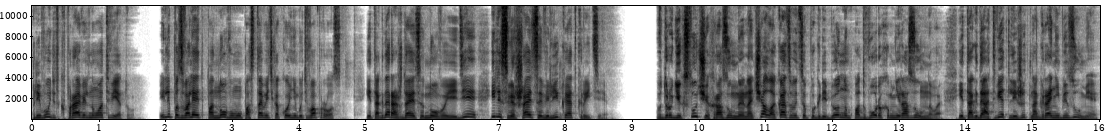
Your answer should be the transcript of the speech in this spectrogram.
приводит к правильному ответу или позволяет по-новому поставить какой-нибудь вопрос, и тогда рождается новая идея или совершается великое открытие. В других случаях разумное начало оказывается погребенным под ворохом неразумного, и тогда ответ лежит на грани безумия,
